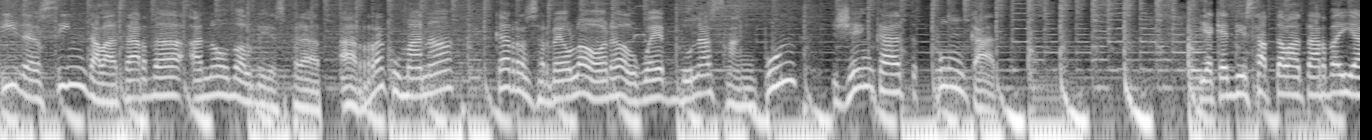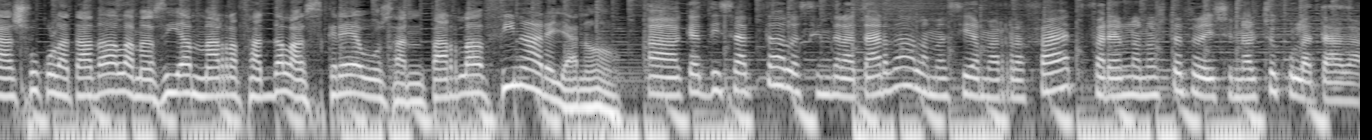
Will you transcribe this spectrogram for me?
i de 5 de la tarda a 9 del vespre. Es recomana que reserveu l'hora al web donasang.gencat.cat. I aquest dissabte a la tarda hi ha xocolatada a la Masia Marrafat de les Creus. En parla Fina Arellano. Aquest dissabte a les 5 de la tarda a la Masia Marrafat farem la nostra tradicional xocolatada.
